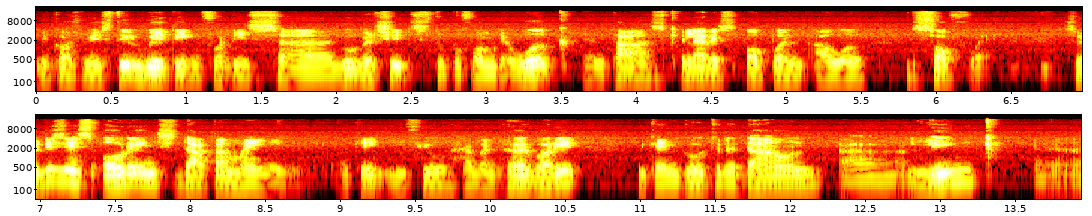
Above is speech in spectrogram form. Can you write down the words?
because we're still waiting for this uh, Google Sheets to perform their work and task, let us open our software. So this is Orange Data Mining. Okay, if you haven't heard about it, you can go to the down uh, link uh,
